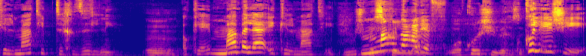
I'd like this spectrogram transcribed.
كلماتي بتخذلني. Okay? ما بلاقي كلماتي. مش بس ما كلمات، بعرف. وكل شيء بيخذل كل إشي.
